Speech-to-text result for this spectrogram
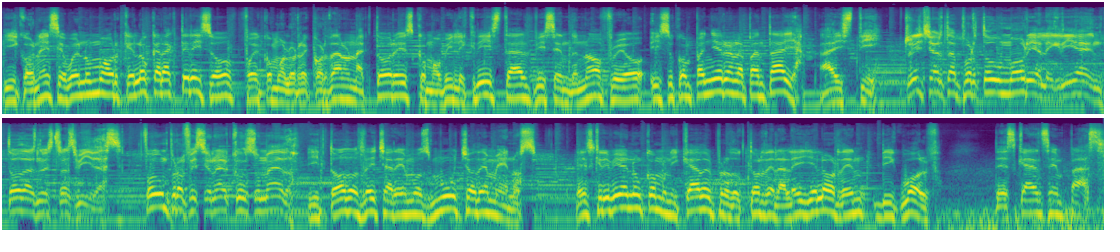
y con ese buen humor que lo caracterizó, fue como lo recordaron actores como Billy Crystal, Vincent D'Onofrio y su compañero en la pantalla, Ice-T. Richard aportó humor y alegría en todas nuestras vidas. Fue un profesional consumado, y todos le echaremos mucho de menos. Escribió en un comunicado el productor de La Ley y el Orden, Dick Wolf. Descanse en paz.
